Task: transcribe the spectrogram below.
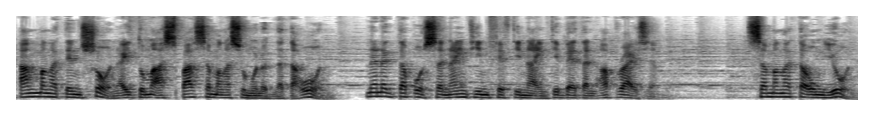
Ang mga tensyon ay tumaas pa sa mga sumunod na taon na nagtapos sa 1959 Tibetan Uprising. Sa mga taong yun,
